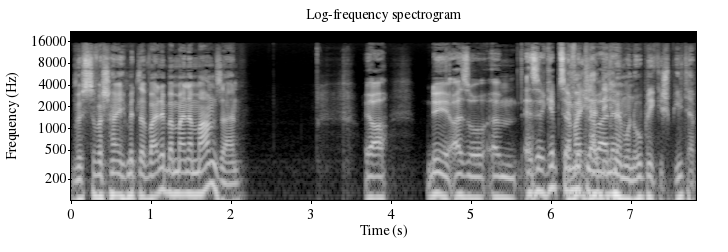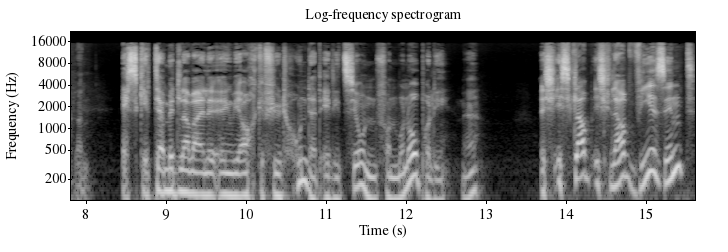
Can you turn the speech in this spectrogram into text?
Müsste wahrscheinlich mittlerweile bei meiner Mom sein. Ja, nee, also, ähm, also gibt's ja Ja, weil ich halt nicht mittlerweile, mehr Monopoly gespielt habe dann. es gibt ja mittlerweile irgendwie auch gefühlt 100 Editionen von Monopoly, ne? Ich, ich glaube, ich glaub, wir sind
